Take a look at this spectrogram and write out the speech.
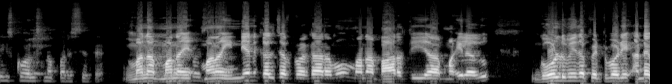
తీసుకోవాల్సిన పరిస్థితి. మన మన మన ఇండియన్ కల్చర్ ప్రకారము మన భారతీయ మహిళలు గోల్డ్ మీద పెట్టుబడి అంటే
